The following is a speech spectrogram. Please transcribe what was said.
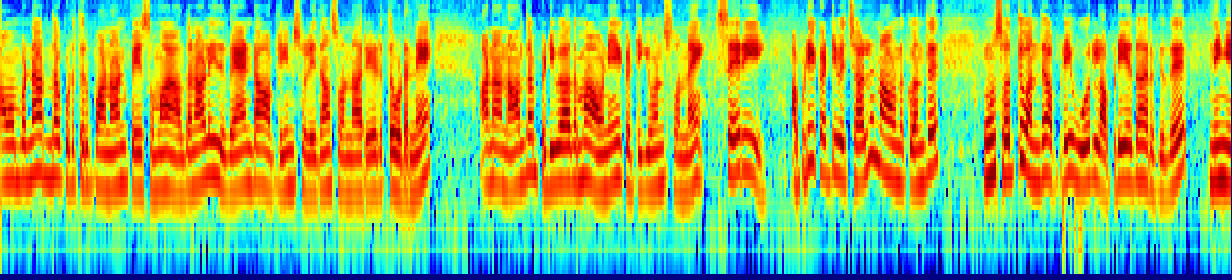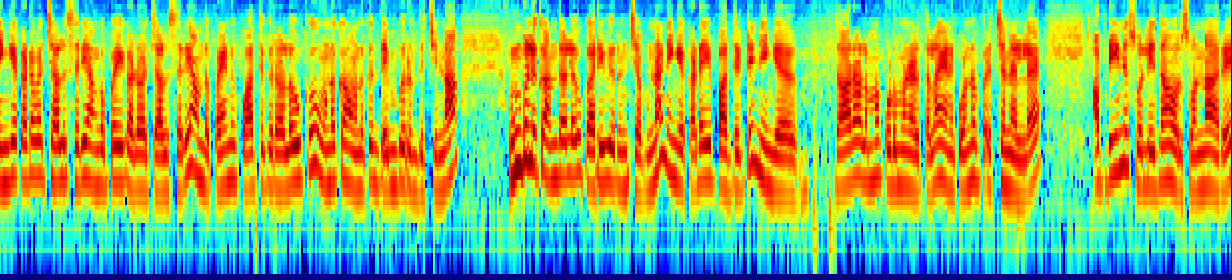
அவன் பண்ணா இருந்தால் கொடுத்துருப்பானான்னு பேசுமா? அதனால் இது வேண்டாம் அப்படின்னு சொல்லி தான் சொன்னார் எடுத்த உடனே. ஆனால் நான் தான் பிடிவாதமாக அவனையே கட்டிக்குவேன்னு சொன்னேன். சரி அப்படியே கட்டி வச்சாலும் நான் அவனுக்கு வந்து உன் சொத்து வந்து அப்படியே ஊரில் அப்படியே தான் இருக்குது. நீங்கள் இங்கே கடை வச்சாலும் சரி அங்கே போய் கடை வச்சாலும் சரி அந்த பையனுக்கு பார்த்துக்கிற அளவுக்கு உனக்கும் அவனுக்கும் தெம்பு இருந்துச்சுன்னா உங்களுக்கு அந்த அளவுக்கு அறிவு இருந்துச்சு அப்படின்னா நீங்கள் கடையை பார்த்துட்டு நீங்கள் தாராளமாக குடும்பம் நடத்தலாம் எனக்கு ஒன்றும் பிரச்சனை இல்லை அப்படின்னு சொல்லி தான் அவர் சொன்னார்.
